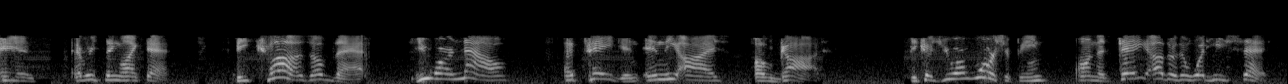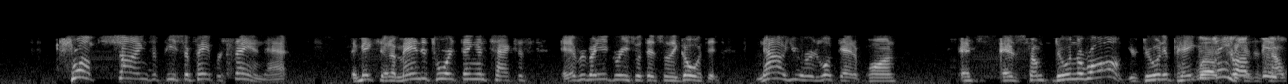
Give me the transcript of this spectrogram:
and everything like that. Because of that, you are now a pagan in the eyes of God because you are worshiping on the day other than what he said. Trump signs a piece of paper saying that. It makes it a mandatory thing in Texas. Everybody agrees with it, so they go with it. Now you are looked at upon as as some doing the wrong. You're doing a pagan Well, thing. Trump is, how-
